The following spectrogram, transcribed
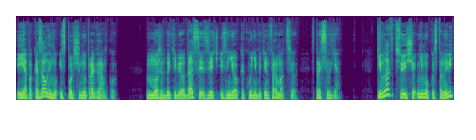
и я показал ему испорченную программку. «Может быть, тебе удастся извлечь из нее какую-нибудь информацию?» – спросил я. Кимлад все еще не мог установить,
